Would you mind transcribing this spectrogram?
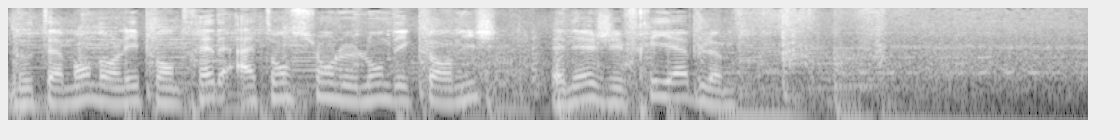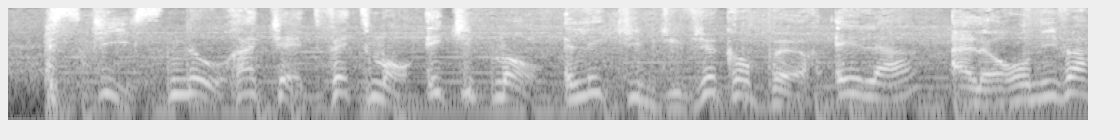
notamment dans les pentes raides. Attention le long des corniches, la neige est friable. Ski, snow, raquettes, vêtements, équipements. L'équipe du Vieux Campeur est là, alors on y va.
